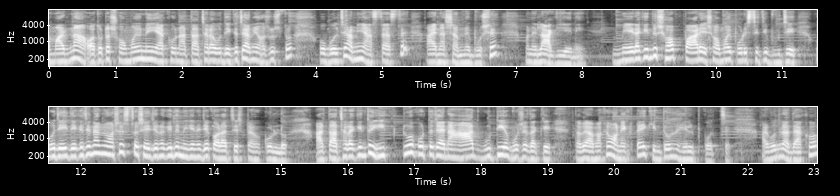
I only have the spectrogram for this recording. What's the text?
আমার না অতটা সময়ও নেই এখন, আর তাছাড়া ও দেখেছে আমি অসুস্থ, ও বলছে আমি আস্তে আস্তে আয়নার সামনে বসে মানে লাগিয়ে নিই। মেয়েরা কিন্তু সব পারে, সময়, পরিস্থিতি বুঝে। ও যেই দেখেছে না আমি অসুস্থ, সেই জন্য কিন্তু নিজে নিজে করার চেষ্টা করল। আর তাছাড়া কিন্তু একটুও করতে চায় না, হাত গুটিয়ে বসে থাকে। তবে আমাকে অনেকটাই কিন্তু হেল্প করছে। আর বন্ধুরা দেখো,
